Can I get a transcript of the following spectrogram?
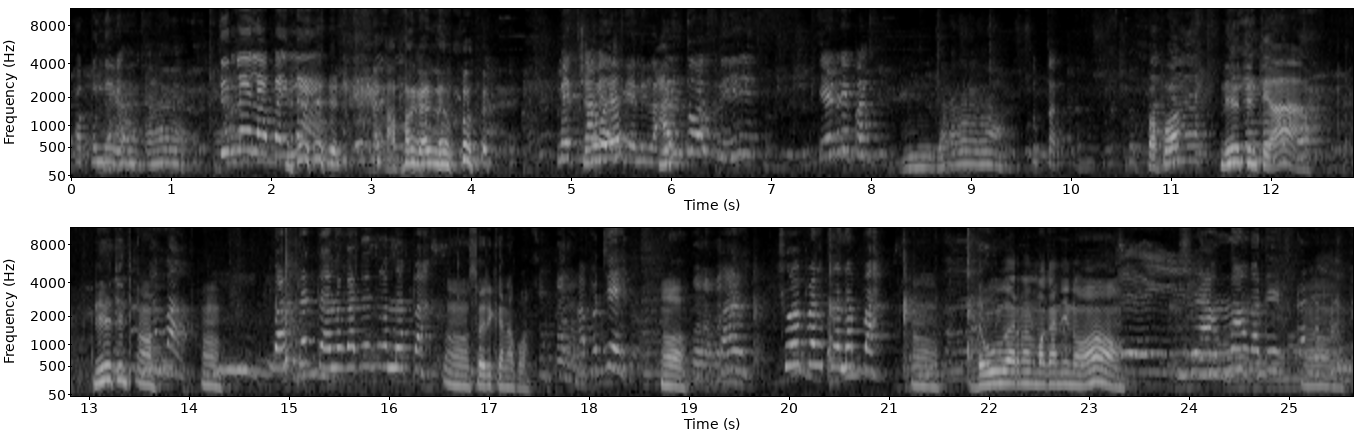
ಅಪ್ಪಂದೀಗ ತಿನ್ಲೇ ಇಲ್ಲಪ್ಪ ಇಲ್ಲ. ಅಪ್ಪಗಲ್ಲು. ಮೆಚ್ಚಾಗ ಏನಿಲ್ಲ. ಅಲ್ಲಿ ತೋರ್ಸ್ರಿ. ಹೇಳ್ರಿಪ್ಪ. ಸೂಪರ್ ಪಾಪ ನೀನು ತಿಂತೀಯಾ? ನೀನು ತಿಂತ ಹಾಂ ಹಾಂ. ಹಾಂ ಸರಿ ಕಣಪ್ಪ. ಹಾಂ. ಹ್ಞೂ ಡೌಗಾರ ನನ್ನ ಮಗ ನೀನು? ಹಾಂ.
